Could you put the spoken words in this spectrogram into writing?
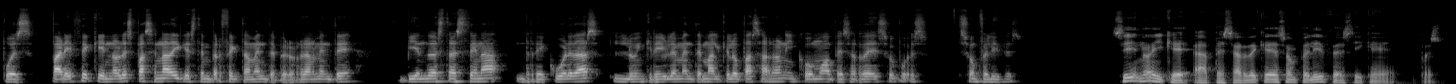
pues parece que no les pase nada y que estén perfectamente, pero realmente viendo esta escena recuerdas lo increíblemente mal que lo pasaron y cómo a pesar de eso pues son felices. Sí, ¿no? Y que a pesar de que son felices y que pues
